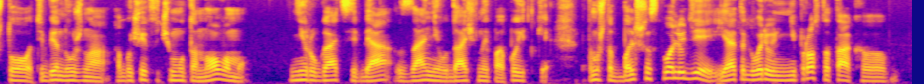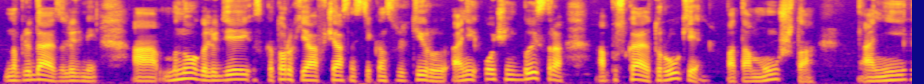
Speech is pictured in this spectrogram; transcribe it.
что тебе нужно обучиться чему-то новому, не ругать себя за неудачные попытки. Потому что большинство людей, я это говорю не просто так, э, наблюдая за людьми, а много людей, с которых я в частности консультирую, они очень быстро опускают руки, потому что они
